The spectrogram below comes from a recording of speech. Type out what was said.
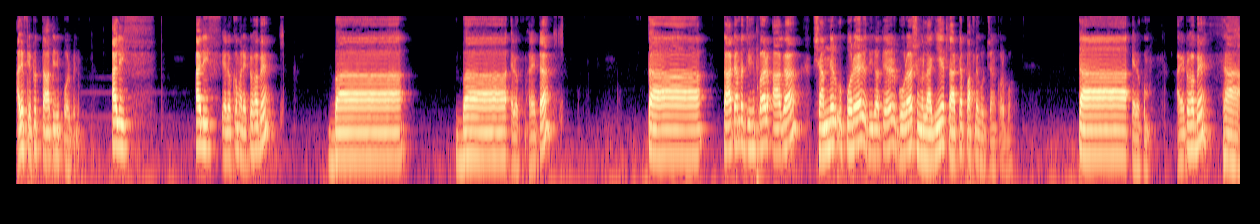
আলিফটা একটু তাড়াতাড়ি পড়বেন। আলিফ আলিফ এরকম আর একটা হবে। বা বা এরকম। আর এটা তা, তাটা আমরা জিহ্বার আগা সামনের উপরের দুই দাঁতের গোড়ার সঙ্গে লাগিয়ে তারটা পাতলা উচ্চারণ করব। তা, এরকম। আর এটা হবে সা।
